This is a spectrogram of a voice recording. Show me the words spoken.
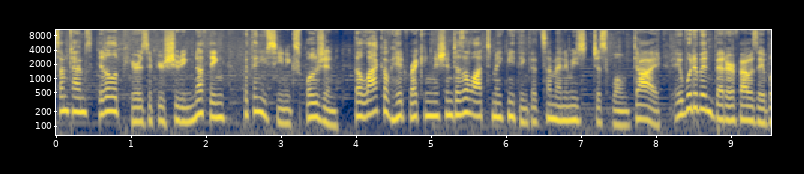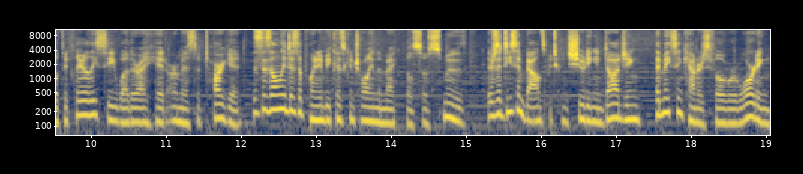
Sometimes it'll appear as if you're shooting nothing, but then you see an explosion. The lack of hit recognition does a lot to make me think that some enemies just won't die. It would have been better if I was able to clearly see whether I hit or missed a target. This is only disappointing because controlling the mech feels so smooth. There's a decent balance between shooting and dodging that makes encounters feel rewarding.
